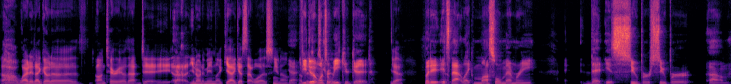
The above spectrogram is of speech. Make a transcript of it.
oh, why did I go to Ontario that day? Yeah. Uh, you know what I mean? Like, yeah, I guess that was you know. yeah if you do it once trip. a week you're good Yeah, but it, Yeah. it's that like muscle memory that is super super um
